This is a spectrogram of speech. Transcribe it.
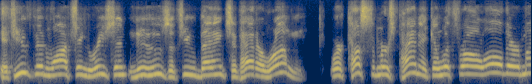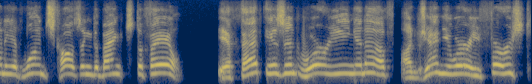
If you've been watching recent news, a few banks have had a run where customers panic and withdraw all their money at once, causing the banks to fail. If that isn't worrying enough, on January 1st,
